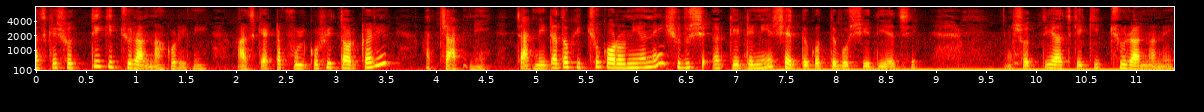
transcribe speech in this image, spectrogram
আজকে সত্যি কিচ্ছু রান্না করিনি। আজকে একটা ফুলকপির তরকারি আর চাটনি। চাটনিটা তো কিচ্ছু করণীয় নেই, শুধু কেটে নিয়ে সেদ্ধ করতে বসিয়ে দিয়েছি। সত্যি আজকে কিচ্ছু রান্না নেই।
